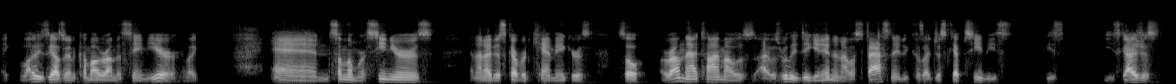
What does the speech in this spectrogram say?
like a lot of these guys are going to come out around the same year. Like, and some of them were seniors and then I discovered Cam Akers. So around that time, I was I was really digging in, and I was fascinated because I just kept seeing these these these guys just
